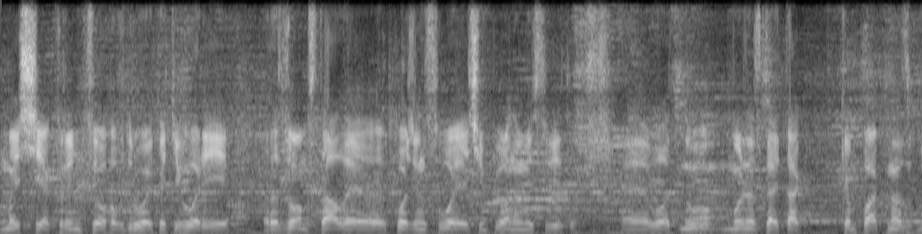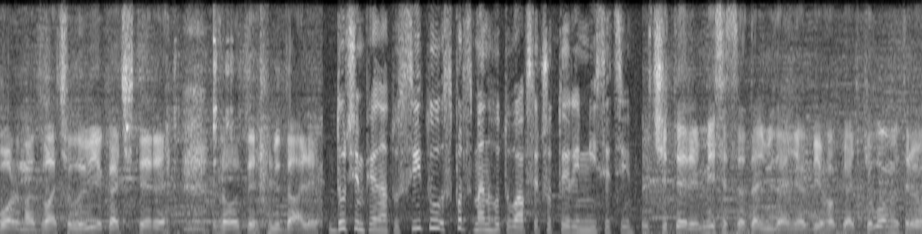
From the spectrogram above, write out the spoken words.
ми ще, крім цього, в другій категорії разом стали кожен своє чемпіонами світу. Е, От. Ну, можна сказати так, компактна зборна, два чоловіка, чотири золотих медалі. До чемпіонату світу спортсмен готувався чотири місяці. Чотири місяці день в день. Я бігав 5 кілометрів,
